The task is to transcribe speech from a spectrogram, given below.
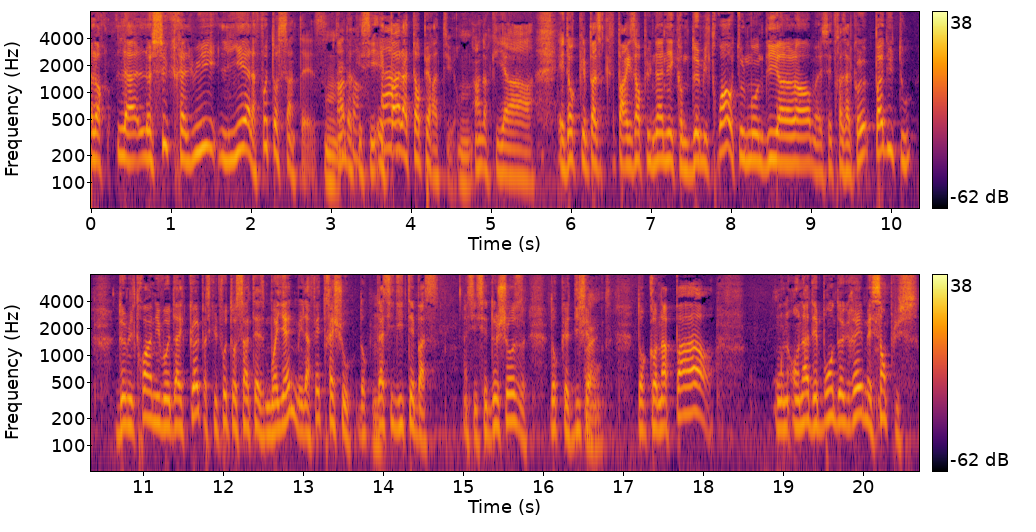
Alors, la- le sucre est, lui, lié à la photosynthèse, hein, donc ici, et Ah. pas à la température. hein, donc, il y a, et donc, parce que, par exemple, une année comme 2003, où tout le monde dit, ah là là, mais c'est très alcooleux, pas du tout. 2003, un niveau d'alcool, parce qu'une photosynthèse moyenne, mais il a fait très chaud, donc l'acidité basse. Ainsi, c'est deux choses donc, différentes. Donc, on n'a pas. On, on a des bons degrés, mais sans plus.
